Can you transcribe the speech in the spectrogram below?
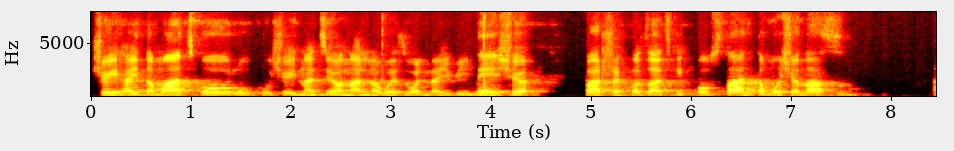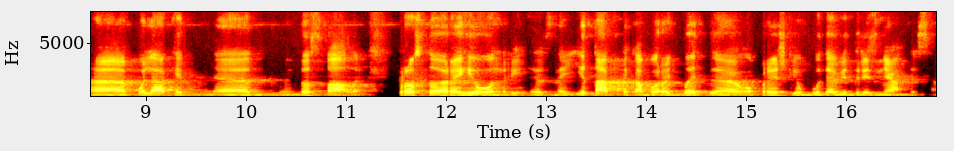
що й гайдамацького руху, що й національно-визвольної війни, що перших козацьких повстань, тому що нас е, поляки е, достали. Просто регіон різний і тактика боротьби е, опришків буде відрізнятися.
